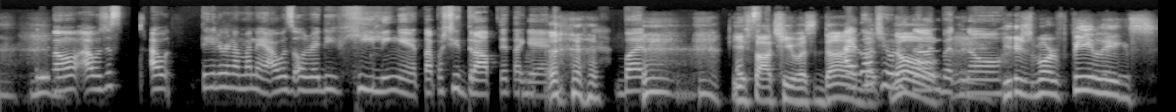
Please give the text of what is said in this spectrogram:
you know, I was just out Taylor naman eh. I was already healing it. Tapos she dropped it again. But you thought she was done. I thought she was no. done, but no. Here's more feelings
